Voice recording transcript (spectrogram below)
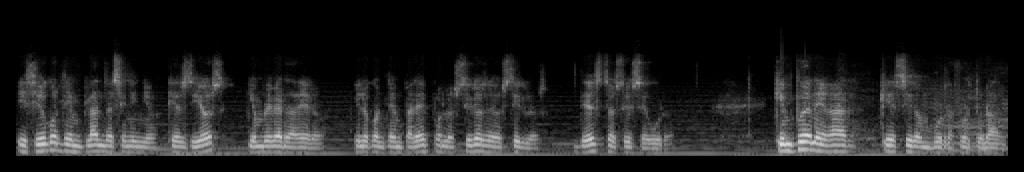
y sigo contemplando a ese niño, que es Dios y hombre verdadero, y lo contemplaré por los siglos de los siglos, de esto estoy seguro. ¿Quién puede negar que he sido un burro afortunado?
